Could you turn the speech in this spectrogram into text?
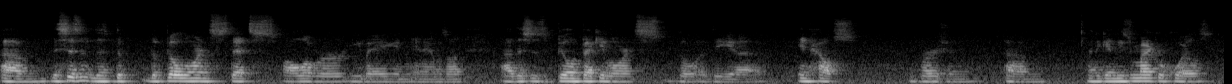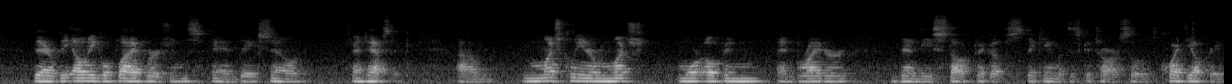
um, this isn't the, the, the, Bill Lawrence that's all over eBay and, and Amazon. Uh, this is Bill and Becky Lawrence, the, the uh, in-house version. Um, and again, these are micro coils. They're the Alnico 5 versions, and they sound fantastic. Um, much cleaner, much more open and brighter than the stock pickups that came with this guitar. So it's quite the upgrade.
